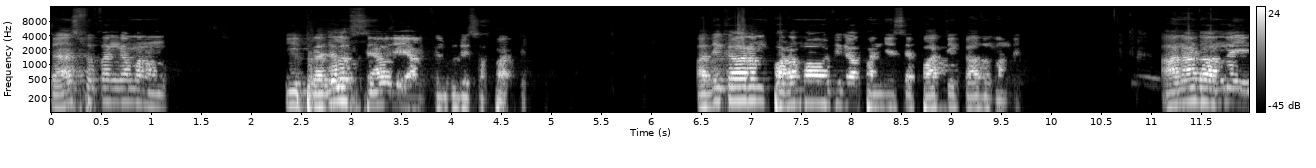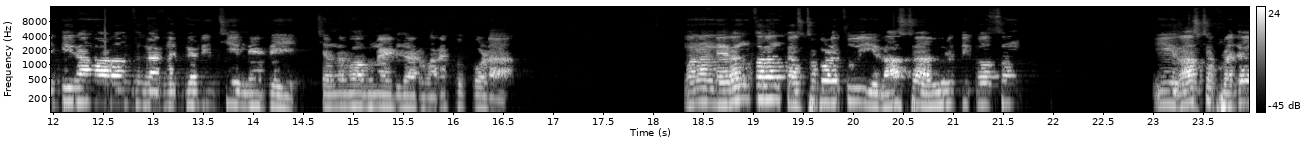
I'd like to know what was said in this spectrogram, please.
శాశ్వతంగా మనం ఈ ప్రజల సేవ చేయాలి తెలుగుదేశం పార్టీ. అధికారం పరమావధిగా పనిచేసే పార్టీ కాదు మంది ఆనాడు అన్న ఎన్టీ రామారావు గారి దగ్గర నుంచి నేటి చంద్రబాబు నాయుడు గారి వరకు కూడా మనం నిరంతరం కష్టపడుతూ ఈ రాష్ట్ర అభివృద్ధి కోసం ఈ రాష్ట్ర ప్రజల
